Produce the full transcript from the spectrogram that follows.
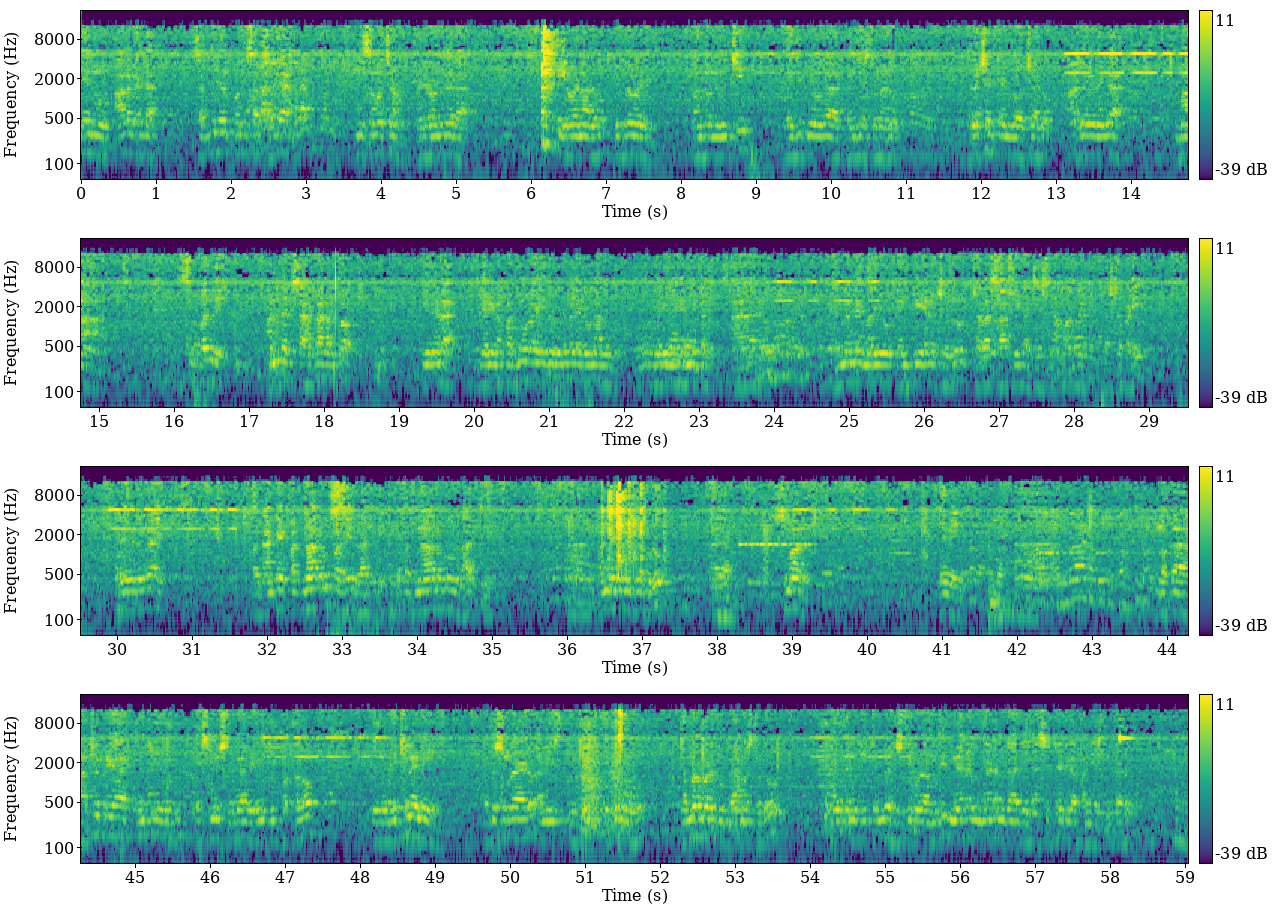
నేను Allagadda sub police ఆఫీసర్గా ఈ సంవత్సరం అంటే రెండు వేల ఇరవై నాలుగు ఫిబ్రవరి పంతొమ్మిది నుంచి ఐజీపీఓగా పనిచేస్తున్నాను. ఎలక్షన్ టైంలో వచ్చాను. అదేవిధంగా మా సిబ్బంది అందరి సహకారంతో ఈ నెల జరిగిన పదమూడు ఐదు రెండు వేల ఇరవై నాలుగు జరిగిన ఎన్నికలు ఎమ్మెల్యే మరియు ఎంపీ ఎలక్షన్లు చాలా సాఫీగా చేసినాము అందరూ కష్టపడి అదేవిధంగా అంటే పద్నాలుగు పదిహేను రాత్రి అంటే పద్నాలుగు రాత్రి పన్నెండు గంటలప్పుడు సుమారు ఒక అఖిలప్రియ ఇంటి ఎక్స్ మినిస్టర్ గారి ఇంటి పక్కలో ఈ నిఖిలని పెద్ద సుబ్రాయుడు అని ఇతను గ్రామస్తుడు. ఇతనికి కింద హిస్టరీ కూడా ఉంది. మేడం మేడం గారి అసిస్టెంట్గా పనిచేస్తుంటారు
